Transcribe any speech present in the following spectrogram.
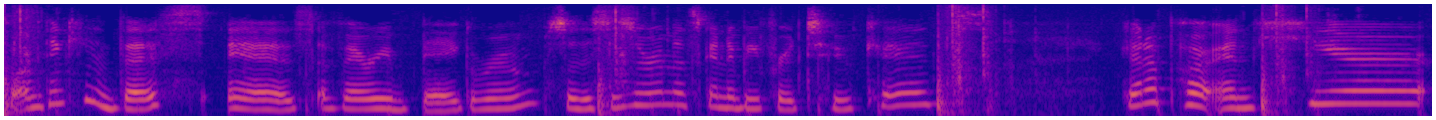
So I'm thinking this is a very big room. So this is a room that's gonna be for two kids gonna put in here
